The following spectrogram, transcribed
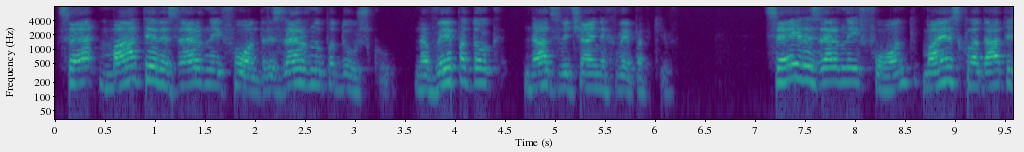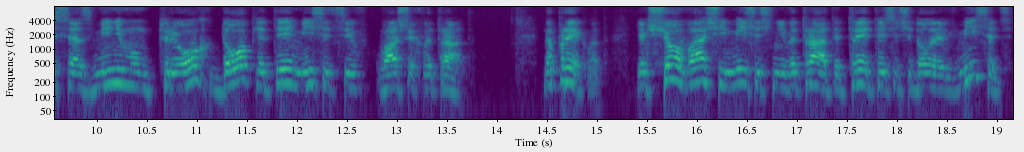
це мати резервний фонд, резервну подушку на випадок надзвичайних випадків. Цей резервний фонд має складатися з мінімум 3 до 5 місяців ваших витрат. Наприклад, якщо ваші місячні витрати 3 тисячі доларів в місяць,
